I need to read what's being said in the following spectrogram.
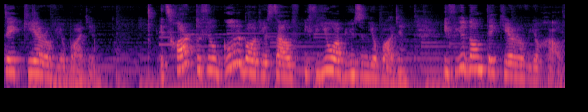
take care of your body. It's hard to feel good about yourself if you are abusing your body, if you don't take care of your health,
